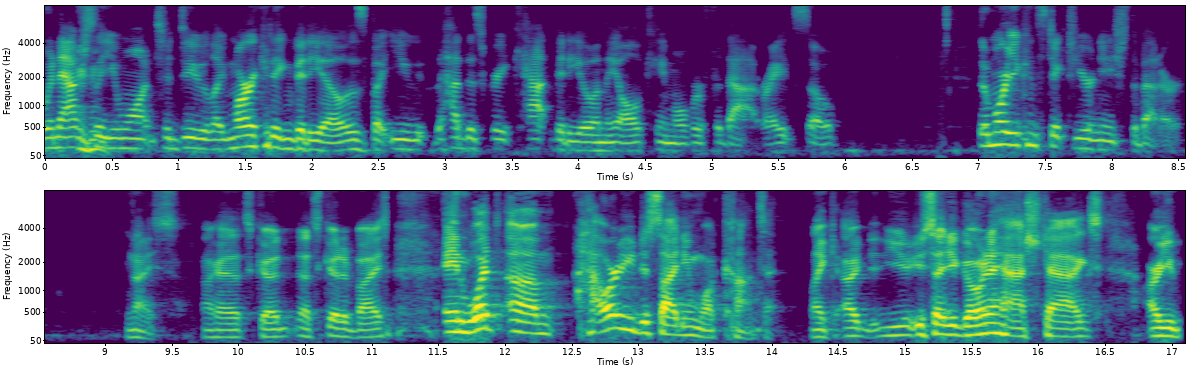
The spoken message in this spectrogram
when actually mm-hmm. you want to do like marketing videos but you had this great cat video and they all came over for that right? So the more you can stick to your niche the better. Nice. Okay that's good. That's good advice. And what um how are you deciding what content? Like uh, you, you said you go into hashtags. Are you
